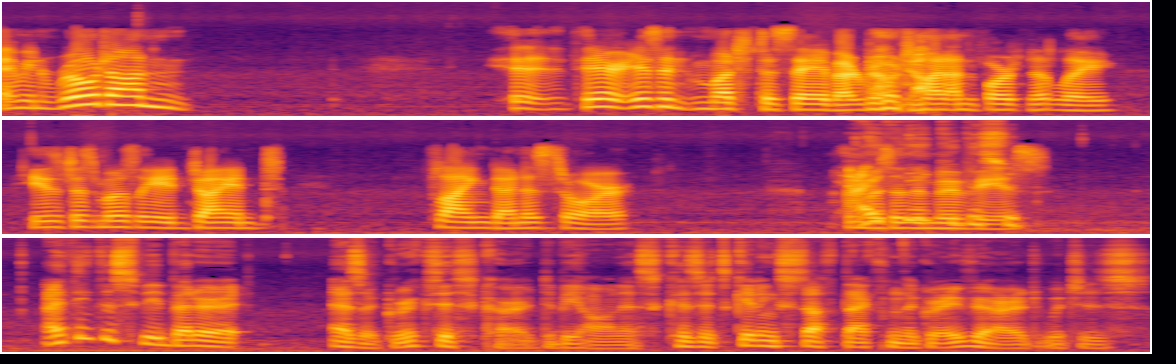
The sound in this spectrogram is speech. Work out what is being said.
I mean, Rodan. eh, there isn't much to say about Rodan, unfortunately. He's just mostly a giant flying dinosaur in I most of the this would- movies. I think this would be better as a Grixis card, to be honest, because it's getting stuff back from the graveyard, which is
